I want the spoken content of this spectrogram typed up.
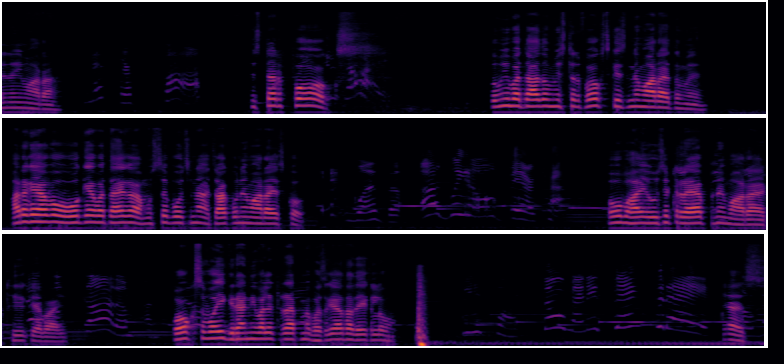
नहीं मारा। मिस्टर फॉक्स तुम ही बता दो मिस्टर फोक्स किसने मारा है तुम्हें? मर गया वो वो क्या बताएगा? मुझसे पूछना, चाकू ने मारा इसको। ओ भाई, उसे ट्रैप ने मारा है, ठीक है भाई। फोक्स वही ग्रैनी वाले ट्रैप में फंस गया था, देख लो। यस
